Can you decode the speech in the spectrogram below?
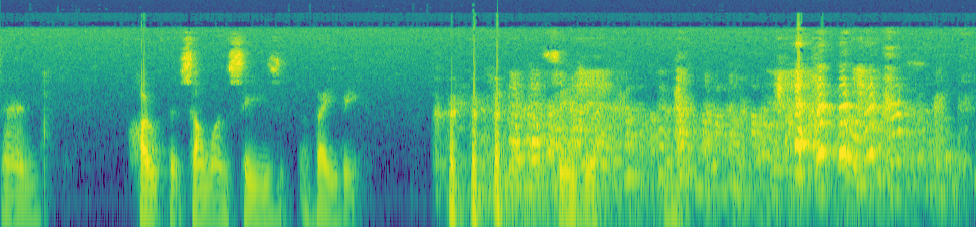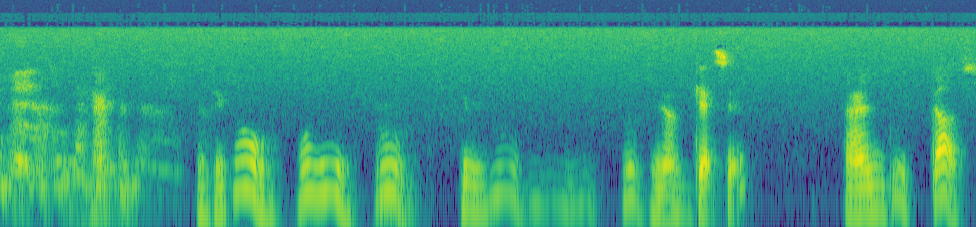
and hope that someone sees a baby. sees you. and think, oh, what you? Oh, you know, gets it. And it does.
